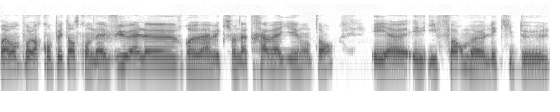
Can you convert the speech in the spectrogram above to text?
vraiment pour leurs compétences, qu'on a vu à l'œuvre, euh, avec qui on a travaillé longtemps, et, euh, ils forment l'équipe de,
